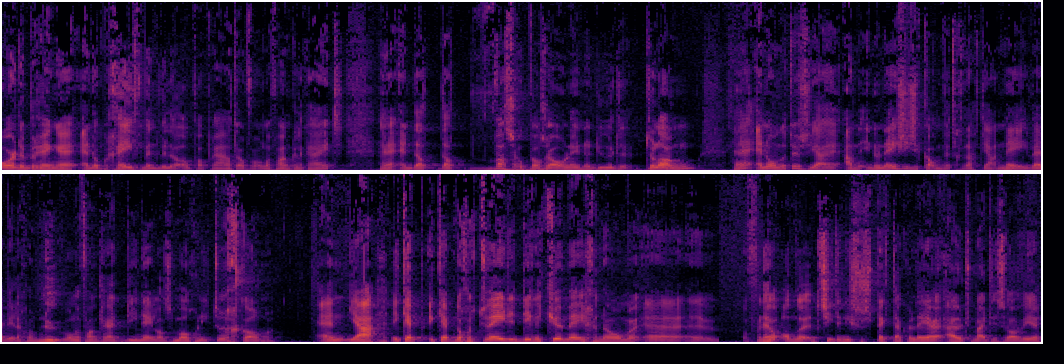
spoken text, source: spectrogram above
orde brengen. En op een gegeven moment willen we ook wel praten over onafhankelijkheid. En dat, dat was ook wel zo, alleen dat duurde te lang. En ondertussen, ja, aan de Indonesische kant werd gedacht: ja, nee, wij willen gewoon nu onafhankelijkheid. Die Nederlanders mogen niet terugkomen. En ja, ik heb, ik heb nog een tweede dingetje meegenomen. Uh, uh, of een heel ander, het ziet er niet zo spectaculair uit, maar het is wel weer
